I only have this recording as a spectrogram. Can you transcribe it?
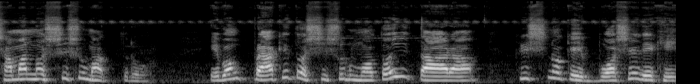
সামান্য শিশু মাত্র এবং প্রাকৃত শিশুর মতোই তারা কৃষ্ণকে বশে রেখে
